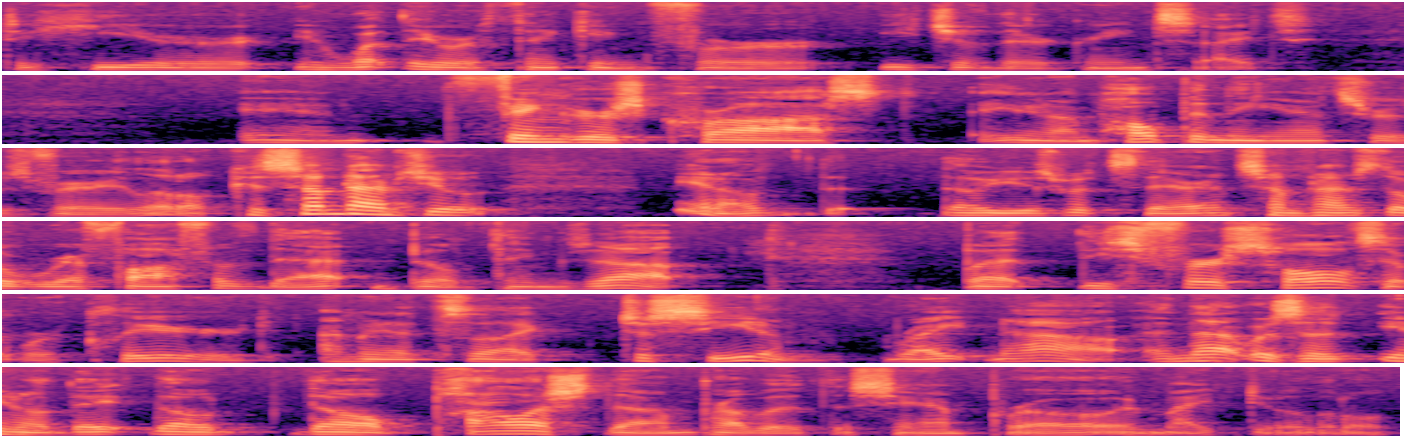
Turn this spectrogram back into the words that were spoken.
to hear you know, what they were thinking for each of their green sites. And fingers crossed, you know, I'm hoping the answer is very little because sometimes you'll, you know, th- they'll use what's there, and sometimes they'll riff off of that and build things up. But these first holes that were cleared, I mean, it's like just seed them right now, and that was a, you know, they they'll they'll polish them probably with the Sand Pro and might do a little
